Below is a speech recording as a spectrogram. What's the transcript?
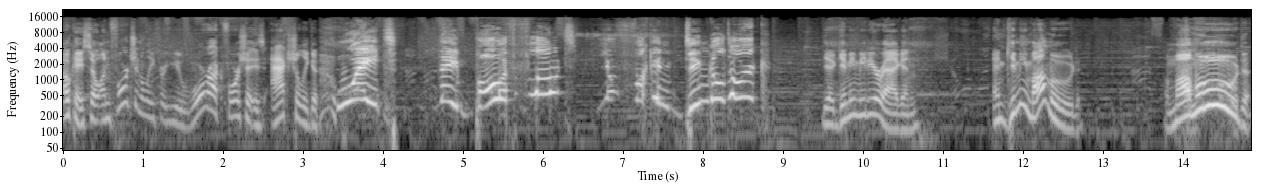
Okay, so unfortunately for you, Warrock Fortia is actually good. Wait! They both float? Fucking dingle dork! Yeah, give me Meteoragon. And give me Mammud. Mammud!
